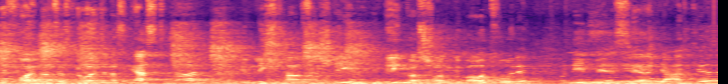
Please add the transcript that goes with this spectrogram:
wir freuen uns, dass wir heute das erste Mal im Lichthafen stehen, in dem was schon gebaut wurde. Und neben mir ist Herr Janke.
